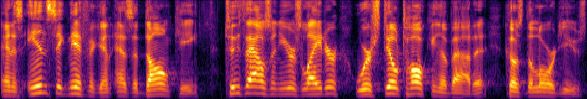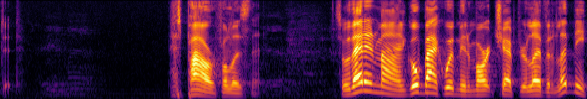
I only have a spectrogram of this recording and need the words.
and as insignificant as a donkey, 2,000 years later, we're still talking about it because the Lord used it. That's powerful, isn't it? So with that in mind, go back with me to Mark chapter 11. Let me,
